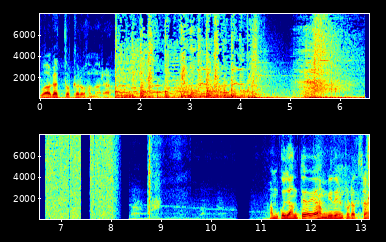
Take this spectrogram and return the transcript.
स्वागत तो करो हमारा। हमको जानते हो या हम भी दे इंट्रोडक्शन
